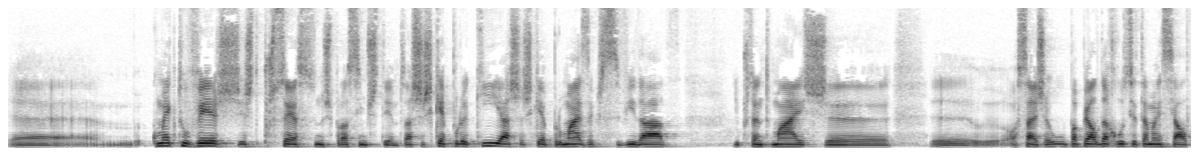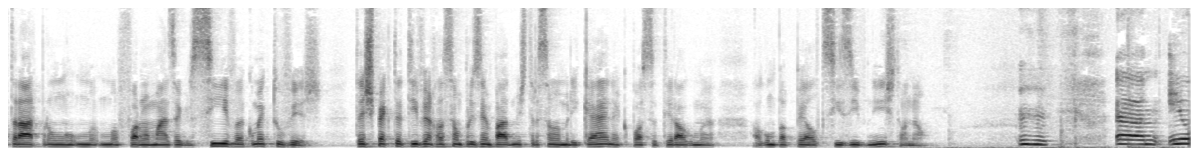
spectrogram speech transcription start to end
Uh, como é que tu vês este processo nos próximos tempos? Achas que é por aqui? Achas que é por mais agressividade e, portanto, mais. Uh, ou seja, o papel da Rússia também se alterar para um, uma, uma, forma mais agressiva? Como é que tu vês? Tens expectativa em relação, por exemplo, à administração americana que possa ter alguma, algum papel decisivo nisto ou não? Uhum. Um, eu,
